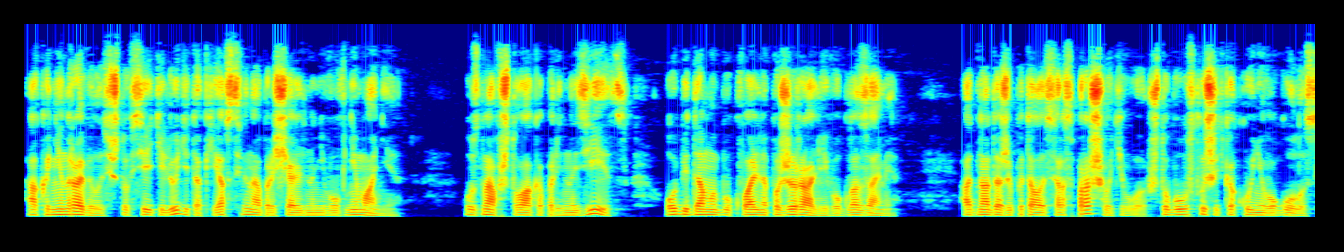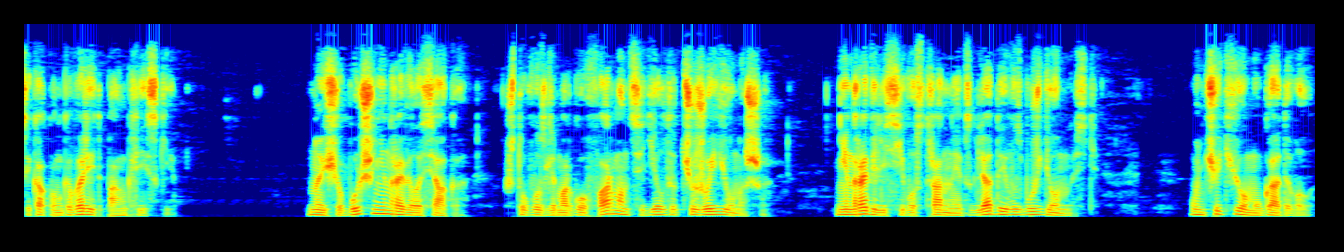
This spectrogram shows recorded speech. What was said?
Ака не нравилось, что все эти люди так явственно обращали на него внимание. Узнав, что Ака полинезиец, обе дамы буквально пожирали его глазами. Одна даже пыталась расспрашивать его, чтобы услышать, какой у него голос и как он говорит по-английски. Но еще больше не нравилось Ака, что возле Марго Фарман сидел этот чужой юноша. Не нравились его странные взгляды и возбужденность. Он чутьем угадывал,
